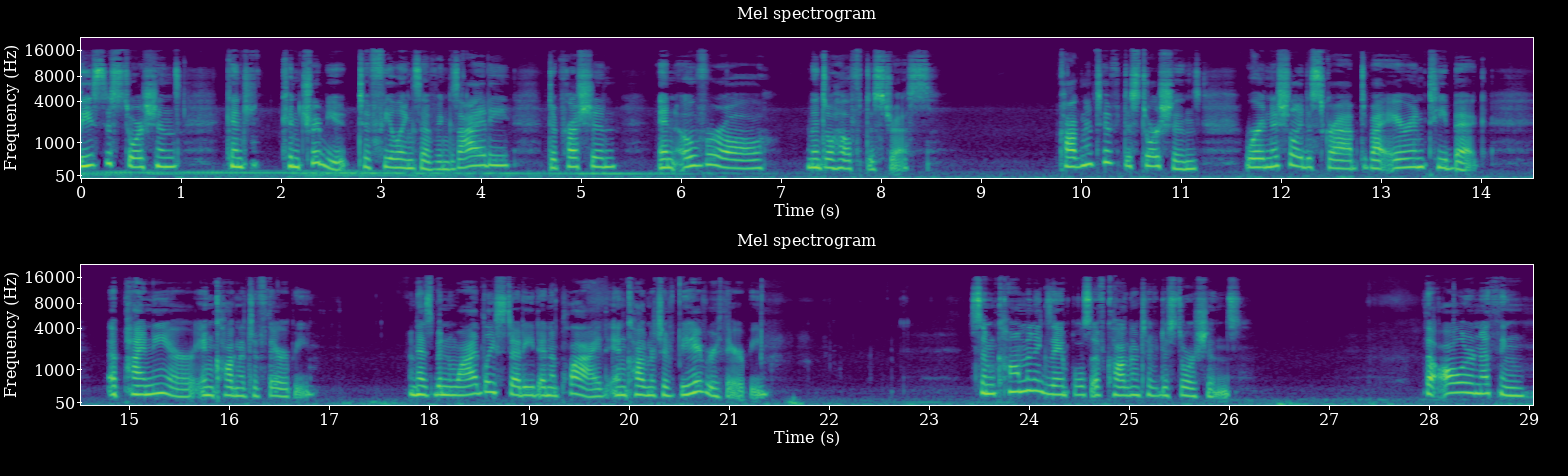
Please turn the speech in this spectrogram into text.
These distortions can contribute to feelings of anxiety, depression, and overall mental health distress. Cognitive distortions were initially described by Aaron T. Beck, a pioneer in cognitive therapy, and has been widely studied and applied in cognitive behavior therapy. Some common examples of cognitive distortions the all or nothing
